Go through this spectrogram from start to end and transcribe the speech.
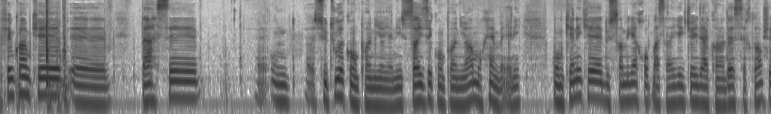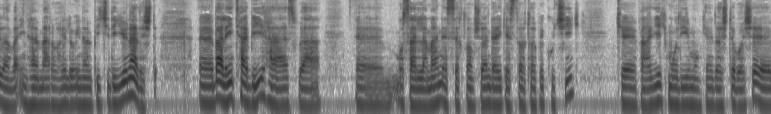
فکر کنم که بحث اون سطوح کمپانیا یعنی سایز کمپانیا مهمه. یعنی ممکنه که دوستان میگن خب مثلا یک جایی در کانادا استخدام شدن و این همه مراحل و این همه پیچیدگی رو نداشته. بله این طبیعی هست و مسلما استخدام شدن در یک استارتاپ کوچیک که فقط یک مدیر ممکنه داشته باشه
